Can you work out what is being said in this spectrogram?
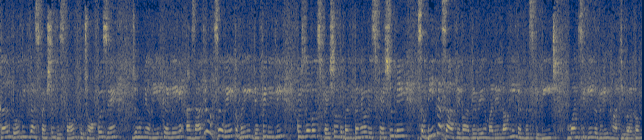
कल दो दिन का स्पेशल डिस्काउंट कुछ ऑफर्स हैं जो हमें अवेल कर रहे हैं। आज़ादी उत्सव है तो भाई डेफिनेटली कुछ ना कुछ स्पेशल तो बनता है और स्पेशल में सभी का साथ निभाते हुए हमारे लवली मेंबर्स के बीच once again a very hearty welcome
